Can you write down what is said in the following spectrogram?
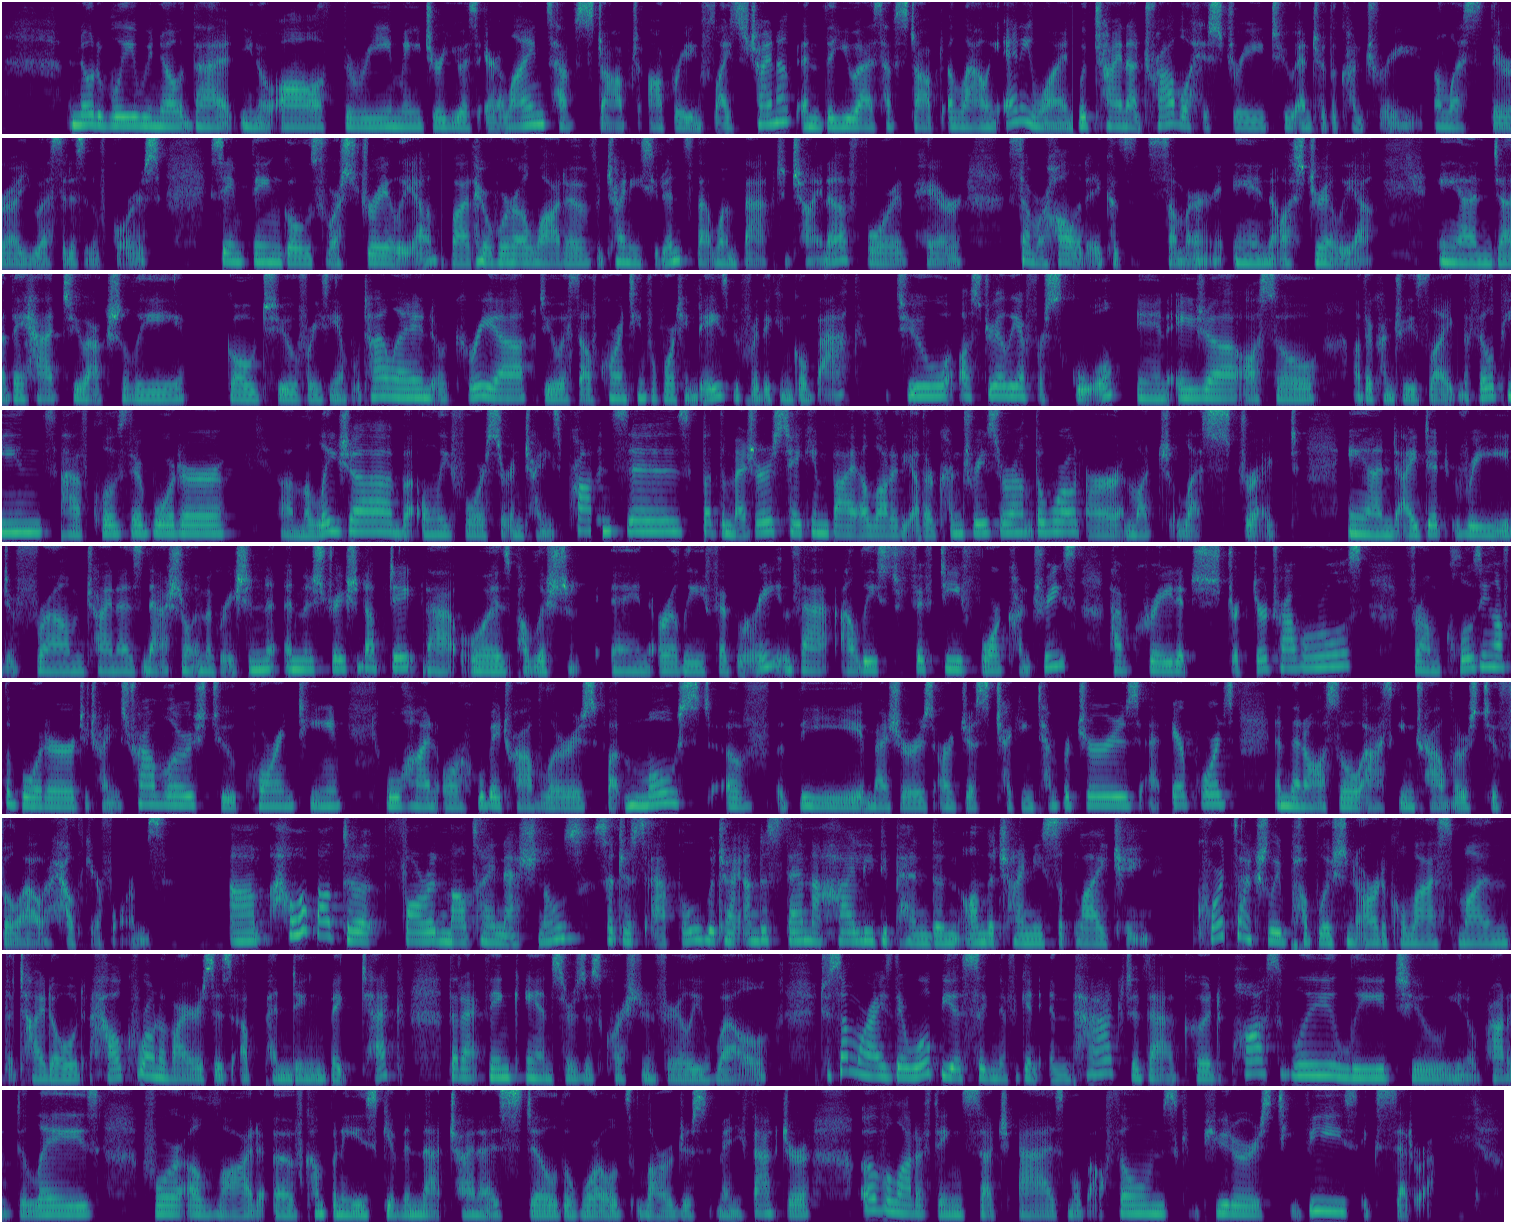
Notably, we know that, you know, all three major US airlines have stopped operating flights to China, and the US have stopped allowing anyone with China travel history to enter the country unless they're a US citizen, of course. Same thing goes for Australia, but there were a lot of Chinese students that went back to China for their summer holiday because it's summer in Australia. And uh, they had to actually go to, for example, Thailand or Korea, do a self quarantine for 14 days before they can go back to Australia for school. In Asia, also other countries like the Philippines have closed their border uh, Malaysia, but only for certain Chinese provinces. But the measures taken by a lot of the other countries around the world are much less strict. And I did read from China's National Immigration Administration update that was published in early February that at least 54 countries have created stricter travel rules from closing off the border to Chinese travelers to quarantine Wuhan or Hubei travelers. But most of the measures are just checking temperatures at airports and then also asking travelers to fill out healthcare forms. Um, how about the foreign multinationals, such as Apple, which I understand are highly dependent on the Chinese supply chain? Quartz actually published an article last month titled How Coronavirus is Upending Big Tech that I think answers this question fairly well. To summarize, there will be a significant impact that could possibly lead to, you know, product delays for a lot of companies given that China is still the world's largest manufacturer of a lot of things such as mobile phones, computers, TVs, etc.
